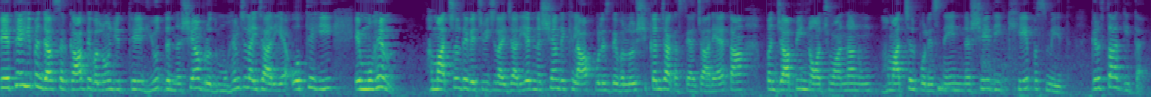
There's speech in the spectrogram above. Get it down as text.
ਤੇ ਇੱਥੇ ਹੀ ਪੰਜਾਬ ਸਰਕਾਰ ਦੇ ਵੱਲੋਂ ਜਿੱਥੇ ਯੁੱਧ ਨਸ਼ਿਆਂ ਵਿਰੁੱਧ ਮੁਹਿੰਮ ਚਲਾਈ ਜਾ ਰਹੀ ਹੈ, ਉੱਥੇ ਹੀ ਇਹ ਮੁਹਿੰਮ ਹਿਮਾਚਲ ਦੇ ਵਿੱਚ ਵੀ ਚਲਾਈ ਜਾ ਰਹੀ ਹੈ। ਨਸ਼ਿਆਂ ਦੇ ਖਿਲਾਫ ਪੁਲਿਸ ਦੇ ਵੱਲੋਂ ਸ਼ਿਕੰਜਾ ਕੱਸਿਆ ਜਾ ਰਿਹਾ ਹੈ। ਤਾਂ ਪੰਜਾਬੀ ਨੌਜਵਾਨਾਂ ਨੂੰ ਹਿਮਾਚਲ ਪੁਲਿਸ ਨੇ ਨਸ਼ੇ ਦੀ ਖੇਪ ਸਮੇਤ ਗ੍ਰਿਫਤਾਰ ਕੀਤਾ ਹੈ।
